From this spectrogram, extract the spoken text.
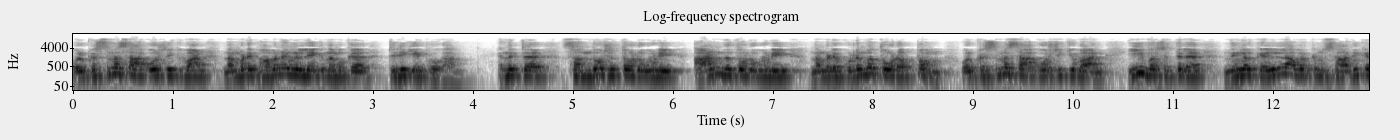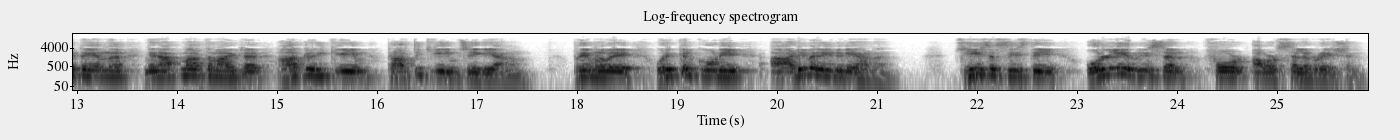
ഒരു ക്രിസ്മസ് ആഘോഷിക്കുവാൻ നമ്മുടെ ഭവനങ്ങളിലേക്ക് നമുക്ക് തിരികെ പോകാം. എന്നിട്ട് സന്തോഷത്തോടുകൂടി ആനന്ദത്തോടുകൂടി നമ്മുടെ കുടുംബത്തോടൊപ്പം ഒരു ക്രിസ്മസ് ആഘോഷിക്കുവാൻ ഈ വർഷത്തിൽ നിങ്ങൾക്ക് എല്ലാവർക്കും സാധിക്കട്ടെ എന്ന് ഞാൻ ആത്മാർത്ഥമായിട്ട് ആഗ്രഹിക്കുകയും പ്രാർത്ഥിക്കുകയും ചെയ്യുകയാണ്. പ്രിയമുള്ളവരെ ഒരിക്കൽ കൂടി അടിവരയിടുകയാണ്. Jesus is the only reason for our celebration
